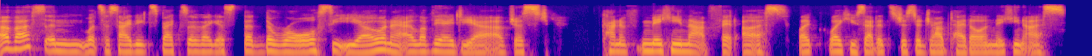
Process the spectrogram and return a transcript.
of us and what society expects of, I guess, the the role CEO. And I, I love the idea of just kind of making that fit us. Like like you said, it's just a job title and making us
